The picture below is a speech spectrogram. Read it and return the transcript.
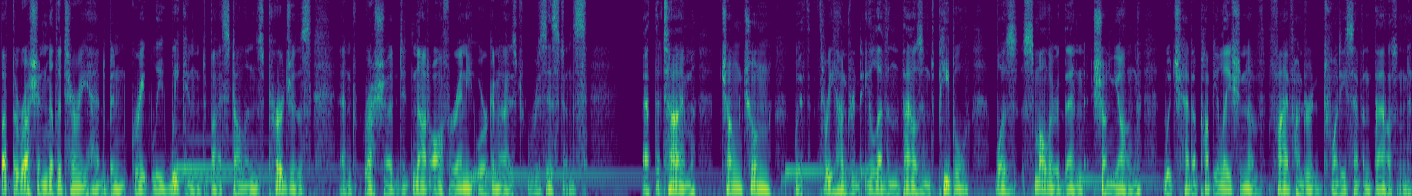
but the Russian military had been greatly weakened by Stalin's purges, and Russia did not offer any organized resistance. At the time, Changchun, with 311,000 people, was smaller than Shenyang, which had a population of 527,000.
